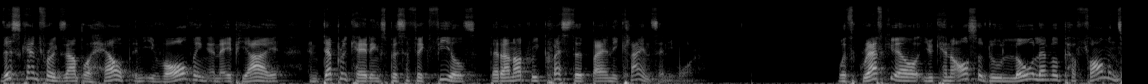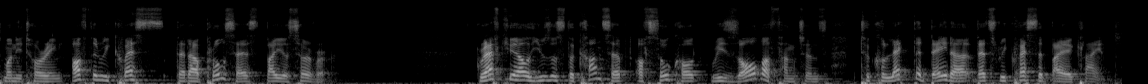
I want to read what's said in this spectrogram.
This can, for example, help in evolving an API and deprecating specific fields that are not requested by any clients anymore. With GraphQL, you can also do low-level performance monitoring of the requests that are processed by your server. GraphQL uses the concept of so-called resolver functions to collect the data that's requested by a client.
